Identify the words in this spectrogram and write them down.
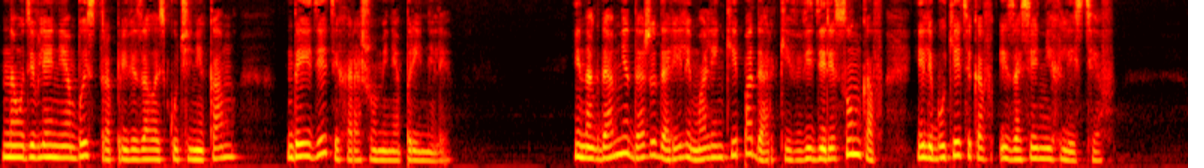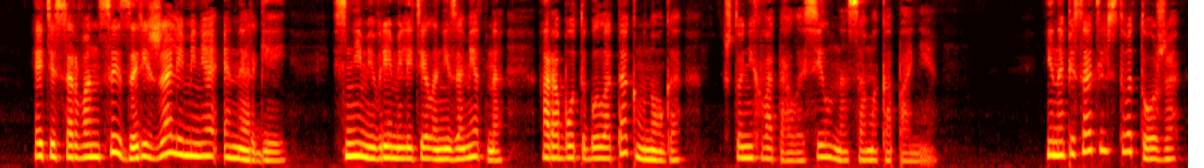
На удивление быстро привязалась к ученикам, да и дети хорошо меня приняли. Иногда мне даже дарили маленькие подарки в виде рисунков или букетиков из осенних листьев. Эти сорванцы заряжали меня энергией. С ними время летело незаметно, а работы было так много, что не хватало сил на самокопание. И на писательство тоже –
